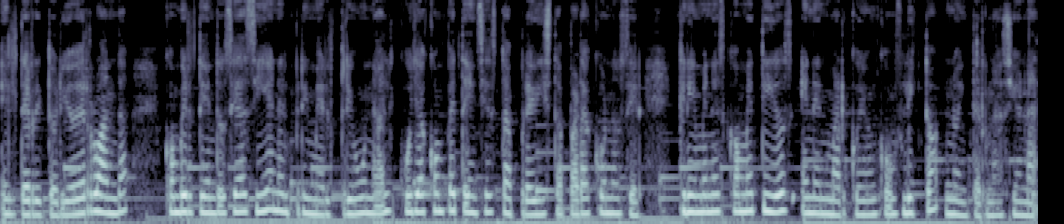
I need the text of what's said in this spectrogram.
el territorio de Ruanda, convirtiéndose así en el primer tribunal cuya competencia está prevista para conocer crímenes cometidos en el marco de un conflicto no internacional.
